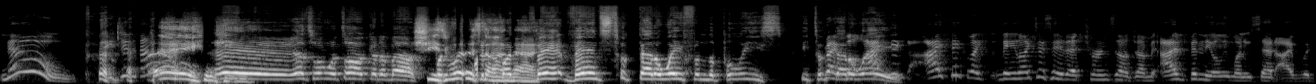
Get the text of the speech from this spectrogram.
No, they did not. hey, hey, that's what we're talking about. She's but, with us but, on but that. Van, Vance took that away from the police. He took right, that well, away. I think, I think like they like to say that turnstile jumping. I've been the only one who said I would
